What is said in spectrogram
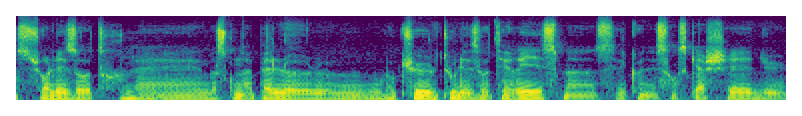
sur les autres. Mhm. Et ce qu'on appelle l'occulte ou l'ésotérisme, ces connaissances cachées, du,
